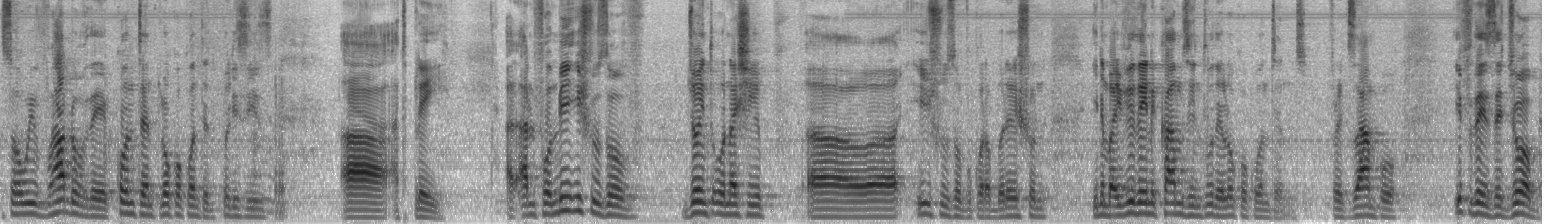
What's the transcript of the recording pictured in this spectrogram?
So we've heard of the content, local content policies uh, at play. And for me, issues of joint ownership, uh, issues of collaboration, in my view, then comes into the local content. For example, if there's a job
